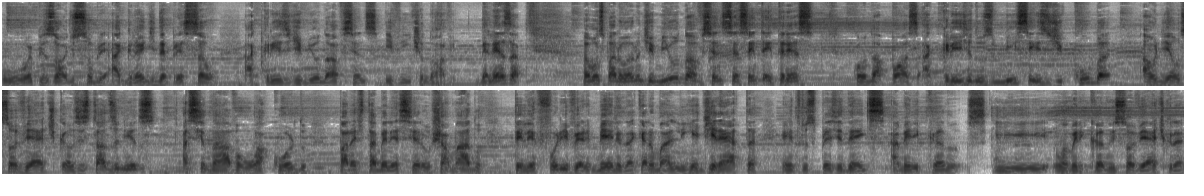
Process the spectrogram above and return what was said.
o episódio sobre a Grande Depressão, a crise de 1929, beleza? Vamos para o ano de 1963, quando após a crise dos mísseis de Cuba, a União Soviética e os Estados Unidos assinavam um acordo para estabelecer um chamado telefone vermelho, né, que era uma linha direta entre os presidentes americanos e um americano e soviético, né,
